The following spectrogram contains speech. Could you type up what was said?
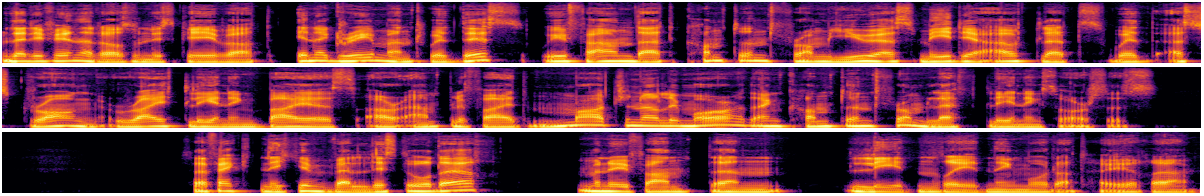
Men det de finner, da, som de skriver, at in agreement with this, we found that content from US media outlets with a strong right-leaning bias are amplified marginally more than content from left-leaning sources. Så effekten er ikke veldig stor der, men vi fant en liten vridning mot at høyre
